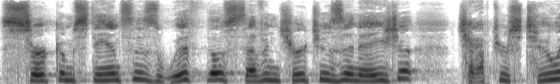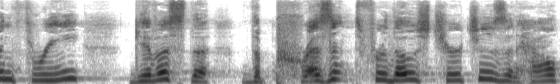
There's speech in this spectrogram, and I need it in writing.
circumstances with those seven churches in Asia, chapters 2 and 3 give us the, the present for those churches and how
